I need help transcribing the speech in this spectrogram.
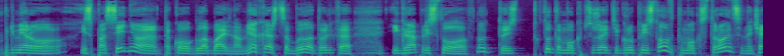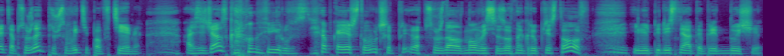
к примеру, из последнего такого глобального, мне кажется, было только «Игра престолов». Ну, то есть кто-то мог обсуждать «Игру престолов», ты мог строиться, начать обсуждать, потому что вы типа в теме. А сейчас коронавирус. Я бы, конечно, лучше обсуждал новый сезон «Игры престолов» или переснятый предыдущий.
